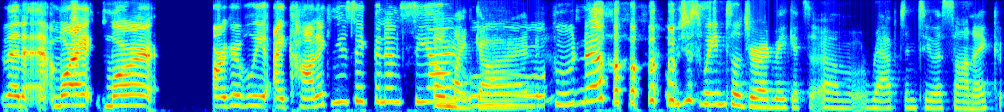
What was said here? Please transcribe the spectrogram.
than uh, more more arguably iconic music than MCR. Oh my god. Ooh, who knows? just wait until Gerard Way gets um wrapped into a Sonic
